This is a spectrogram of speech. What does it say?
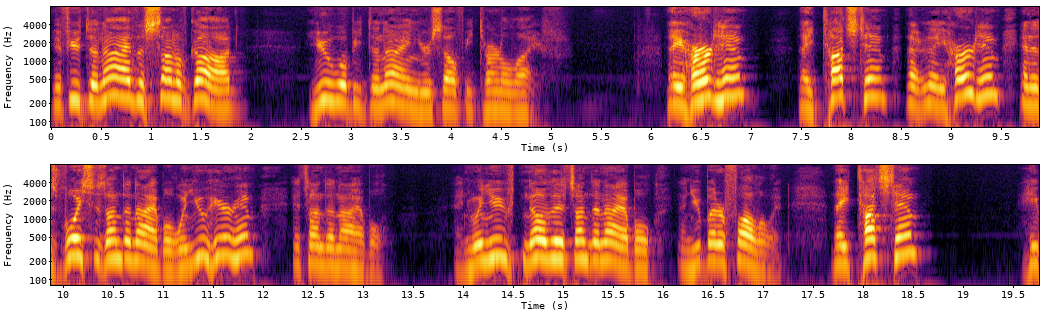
If you deny the Son of God, you will be denying yourself eternal life. They heard him, they touched him, they heard him, and his voice is undeniable. When you hear him, it's undeniable. And when you know that it's undeniable, then you better follow it. They touched him, he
